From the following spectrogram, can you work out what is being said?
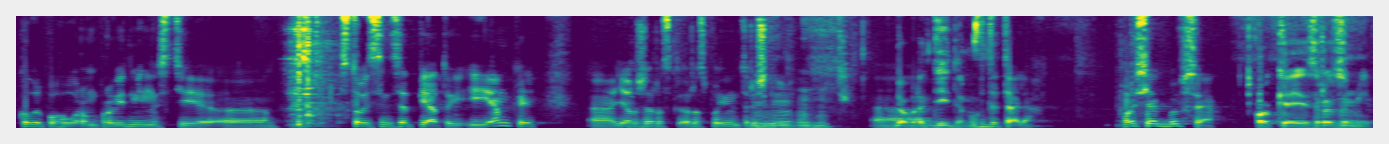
коли поговоримо про відмінності е, 185 і М-ки, е, я вже розповім трішки е, Добре, дійдемо. в деталях. Ось якби все. Окей, зрозумів.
